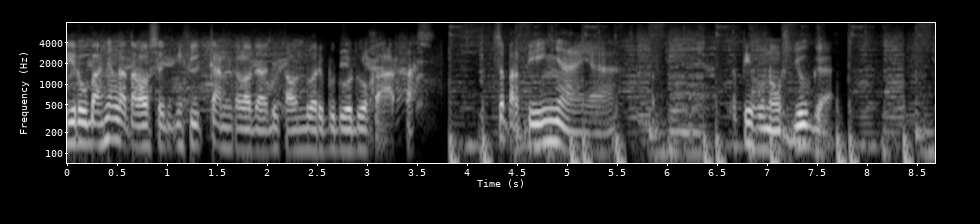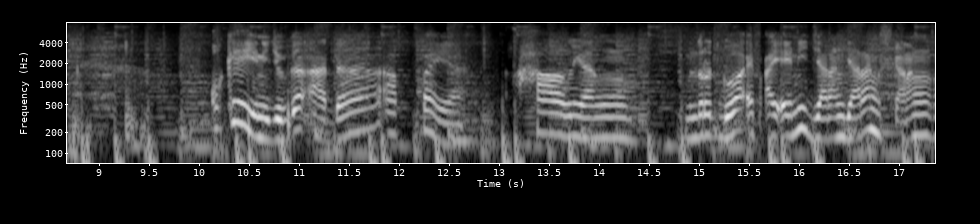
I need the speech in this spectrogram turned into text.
dirubahnya nggak terlalu signifikan kalau udah di tahun 2022 ke atas. Sepertinya ya sepertinya. Tapi who knows juga. Oke, ini juga ada apa ya? Hal yang menurut gua FIA ini jarang-jarang sekarang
